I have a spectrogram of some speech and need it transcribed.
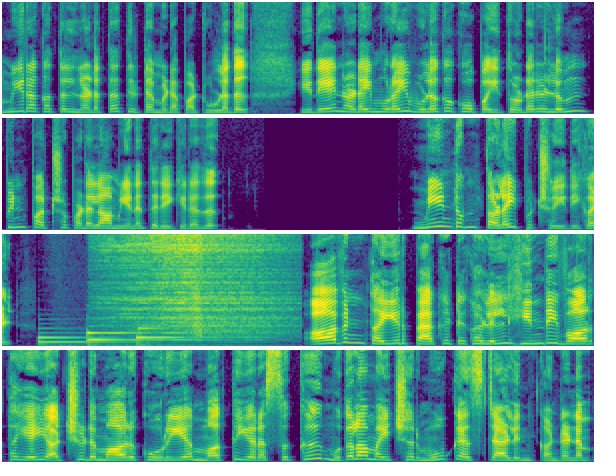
அமீரகத்தில் நடத்த திட்டமிடப்பட்டுள்ளது. இதே நடைமுறை உலகக்கோப்பை தொடரிலும் பின்பற்றப்படலாம் என தெரிகிறது. மீண்டும் தலைப்புச் செய்திகள். ஆவின் தயிர் பாக்கெட்டுகளில் ஹிந்தி வார்த்தையை அச்சிடுமாறு கூறிய மத்திய அரசுக்கு முதலமைச்சர் மு. க. ஸ்டாலின் கண்டனம்.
